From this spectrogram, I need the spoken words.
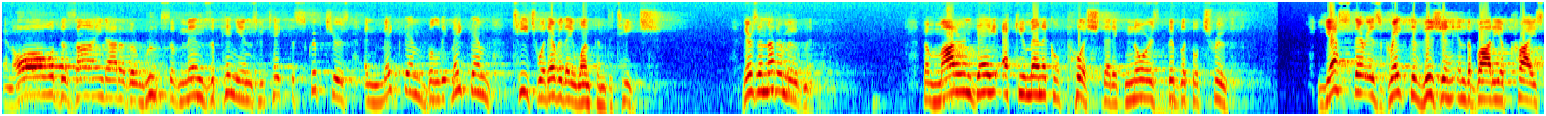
and all designed out of the roots of men's opinions who take the scriptures and make them, believe, make them teach whatever they want them to teach. There's another movement the modern day ecumenical push that ignores biblical truth. Yes, there is great division in the body of Christ,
